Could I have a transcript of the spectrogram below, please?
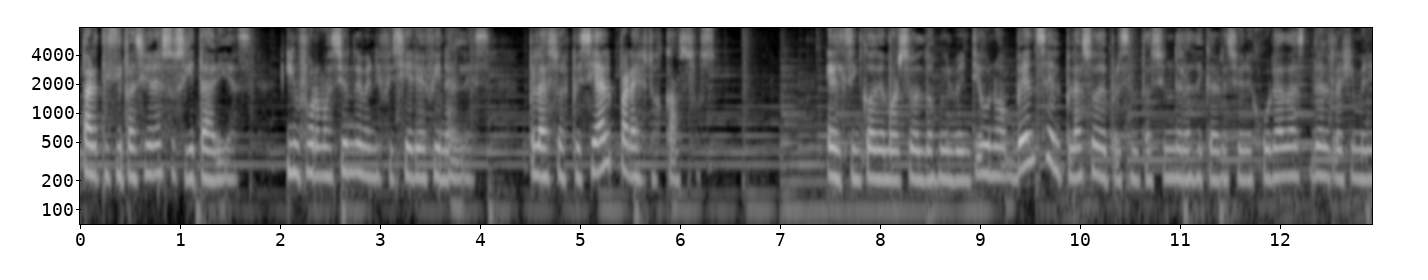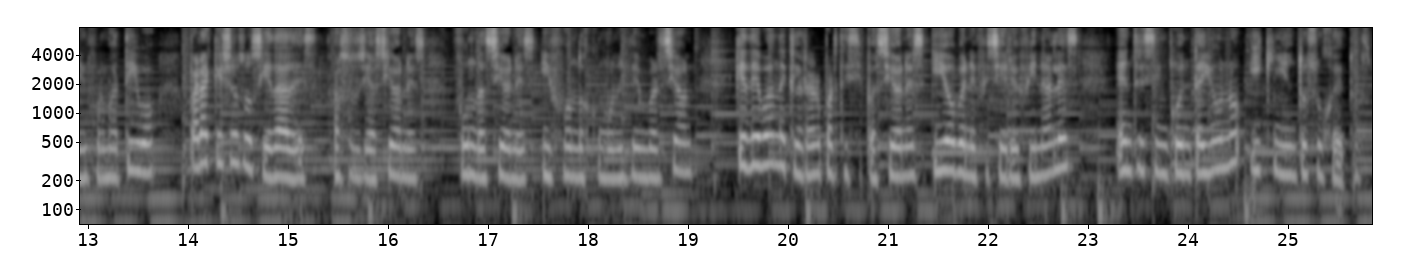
Participaciones societarias. Información de beneficiarios finales plazo especial para estos casos. El 5 de marzo del 2021 vence el plazo de presentación de las declaraciones juradas del régimen informativo para aquellas sociedades, asociaciones, fundaciones y fondos comunes de inversión que deban declarar participaciones y o beneficiarios finales entre 51 y 500 sujetos.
